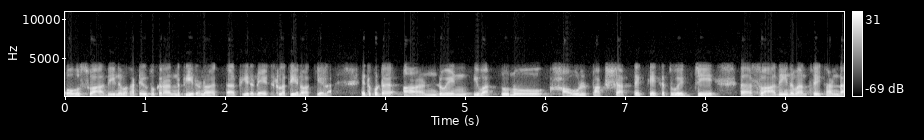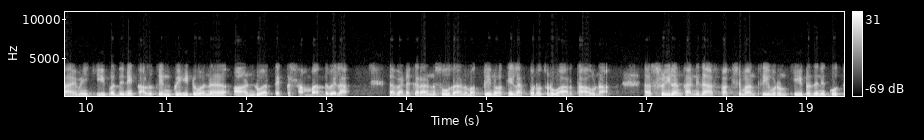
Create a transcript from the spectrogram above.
ඔහු ස්වාධීනව කටයුතු කරන්න තීරණ තීරණය කරලා තියෙනවා කියලා. එතකොට ආණ්ඩුවෙන් ඉවත් වුණු හවුල් පක්ෂත් එක්ක එකතු වෙච්චි ස්වාධීන මන්ත්‍රී කණ්ඩායමේ කීප දෙනෙක් අලුතින් පිහිටවන ආණ්ඩුවත් එක්ක සම්බන්ධ වෙලා වැඩ කරන්න සූදානමක් තියෙනවා කියලා තොරතුරු වාර්තා වුණා. ශ්‍රී ලංකා නිදහස් පක්ෂ මන්ත්‍රීවරුන් කීප දෙනෙකුත්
